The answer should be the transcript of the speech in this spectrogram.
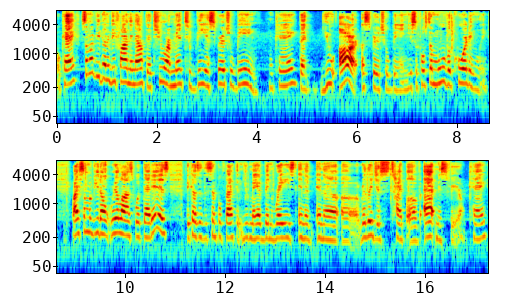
Okay. Some of you are going to be finding out that you are meant to be a spiritual being. Okay. That you are a spiritual being. You're supposed to move accordingly. Right. Some of you don't realize what that is because of the simple fact that you may have been raised in a, in a, a religious type of atmosphere. Okay.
